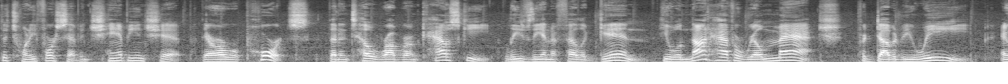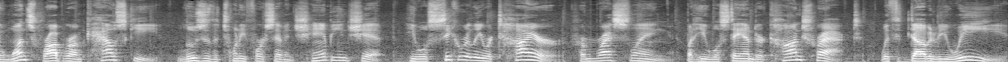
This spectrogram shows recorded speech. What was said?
the 24 7 championship. There are reports that until Rob Gronkowski leaves the NFL again, he will not have a real match for WWE. And once Rob Gronkowski loses the 24 7 championship, he will secretly retire from wrestling, but he will stay under contract with WWE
